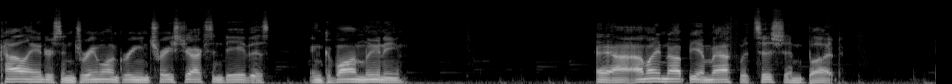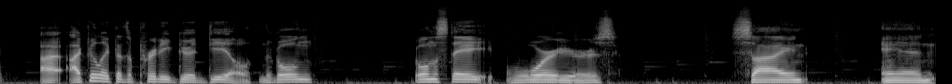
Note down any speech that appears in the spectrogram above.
Kyle Anderson, Draymond Green, Trayce Jackson Davis, and Kevon Looney hey, I, I might not be a mathematician, but I I feel like that's a pretty good deal. The Golden Golden State Warriors sign and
